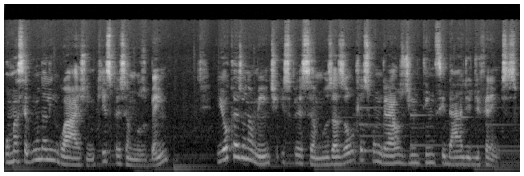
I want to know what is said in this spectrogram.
uma segunda linguagem que expressamos bem e ocasionalmente expressamos as outras com graus de intensidade diferentes.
